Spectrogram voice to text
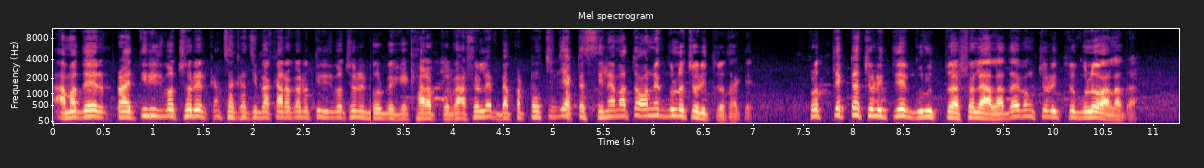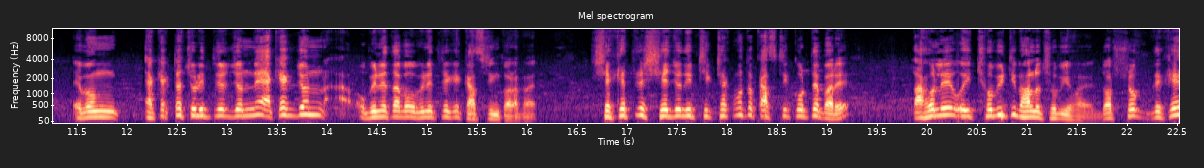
আমাদের প্রায় তিরিশ বছরের কাছাকাছি বা কারও কারও তিরিশ বছরের করবে কে খারাপ করবে। আসলে ব্যাপারটা হচ্ছে যে একটা সিনেমাতে অনেকগুলো চরিত্র থাকে। প্রত্যেকটা চরিত্রের গুরুত্ব আসলে আলাদা এবং চরিত্রগুলো আলাদা। এবং এক একটা চরিত্রের জন্য এক একজন অভিনেতা বা অভিনেত্রীকে কাস্টিং করা হয়। সেক্ষেত্রে সে যদি ঠিকঠাক মতো কাজটি করতে পারে, তাহলে ওই ছবিটি ভালো ছবি হয়। দর্শক দেখে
